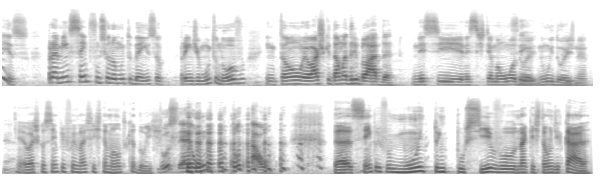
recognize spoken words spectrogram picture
É isso. Pra mim sempre funcionou muito bem isso. Eu aprendi muito novo, então eu acho que dá uma driblada nesse nesse sistema 1 ou Sim. 2, no 1 e 2, né? É, Eu acho que eu sempre fui mais sistema 1 do que 2. Tu é um total. Tá, sempre fui muito impulsivo na questão de, cara,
